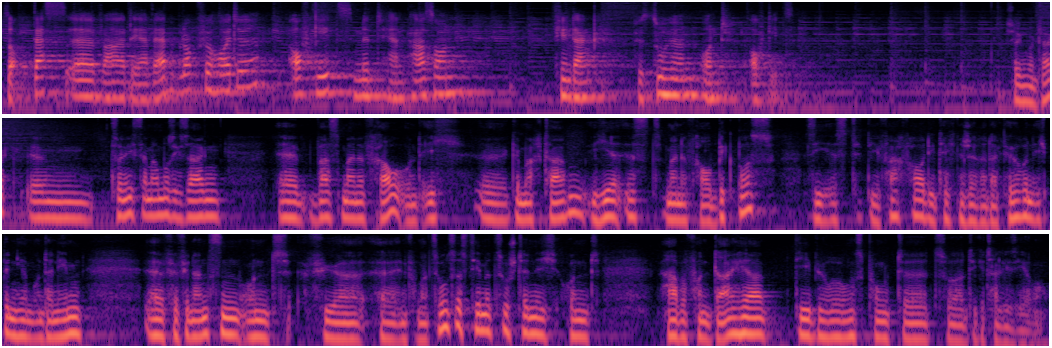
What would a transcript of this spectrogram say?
So, das äh, war der Werbeblock für heute. Auf geht's mit Herrn Parson. Vielen Dank fürs Zuhören und auf geht's. Schönen guten Tag. Ähm, zunächst einmal muss ich sagen, äh, was meine Frau und ich äh, gemacht haben. Hier ist meine Frau Big Boss. Sie ist die Fachfrau, die technische Redakteurin. Ich bin hier im Unternehmen äh, für Finanzen und für äh, Informationssysteme zuständig und habe von daher die Berührungspunkte zur Digitalisierung.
